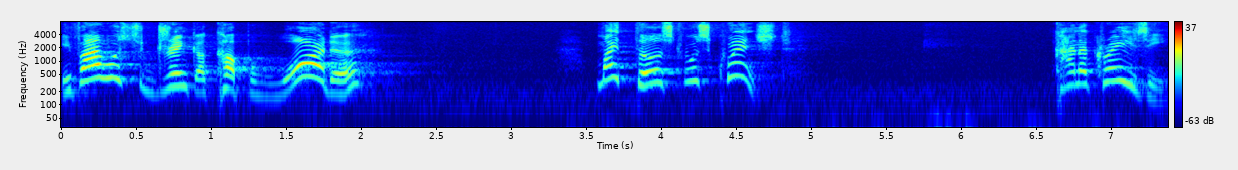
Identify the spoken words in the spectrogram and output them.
if I was to drink a cup of water, my thirst was quenched. Kind of crazy.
